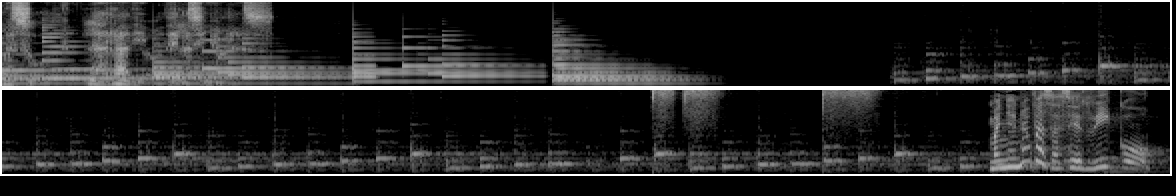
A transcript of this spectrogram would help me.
Masud, la radio de las señoras. Mañana vas a ser rico.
